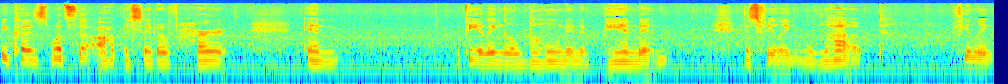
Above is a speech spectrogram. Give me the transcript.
Because what's the opposite of hurt and feeling alone and abandoned is feeling loved. Feeling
